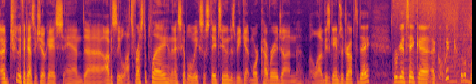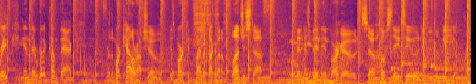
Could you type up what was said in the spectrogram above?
a truly fantastic showcase, and uh, obviously lots for us to play in the next couple of weeks. So stay tuned as we get more coverage on a lot of these games that dropped today. We're going to take a, a quick little break, and then we're going to come back for the Marc Kaliroff show because Mark can finally talk about a bunch of stuff that has yeah. been embargoed. So stay tuned, and we will be right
